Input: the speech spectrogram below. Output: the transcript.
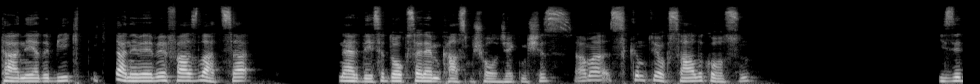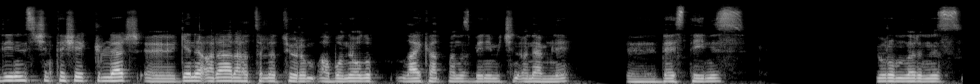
tane ya da bir iki, iki tane VB fazla atsa neredeyse 90M kasmış olacakmışız. Ama sıkıntı yok. Sağlık olsun. İzlediğiniz için teşekkürler. Ee, gene ara ara hatırlatıyorum. Abone olup like atmanız benim için önemli. Ee, desteğiniz, yorumlarınız,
